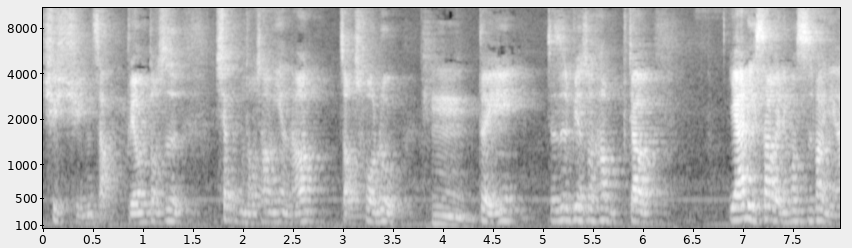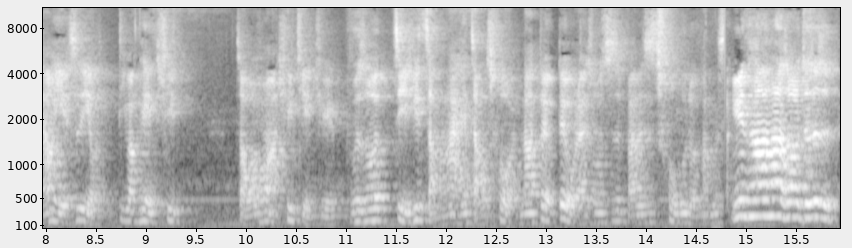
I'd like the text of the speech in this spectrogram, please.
去寻找，不用都是像无头苍蝇一样，然后找错路，嗯，对，就是比如说他们比较压力稍微能够释放一点，然后也是有地方可以去找方法去解决，不是说自己去找那还找错了，那对对我来说是反而是错误的方式，因为他那时候就是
